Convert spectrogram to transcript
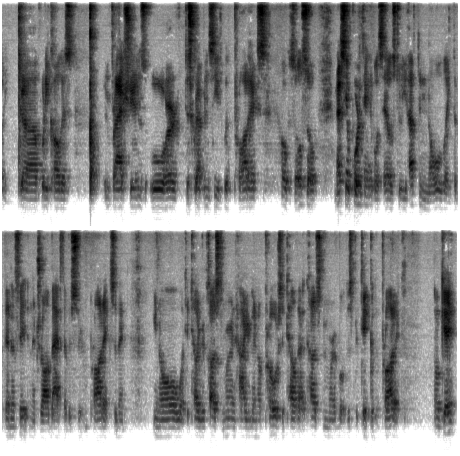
like uh, what do you call this infractions or discrepancies with products hopes also. And that's the important thing about sales too. You have to know like the benefit and the drawbacks of a certain product, so then you know what to tell your customer and how you're going to approach to tell that customer about this particular product. Okay,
